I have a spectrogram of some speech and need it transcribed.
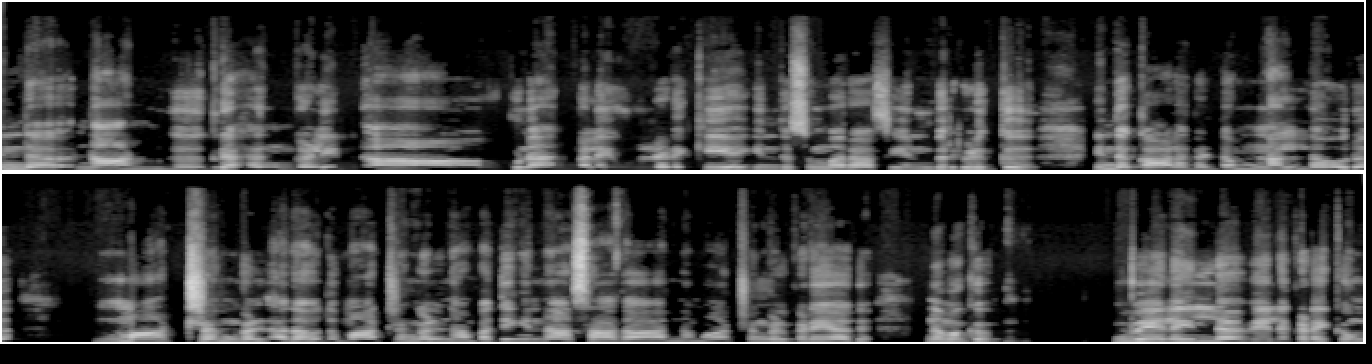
இந்த நான்கு கிரகங்களின் ஆஹ் குணங்களை உள்ளடக்கிய இந்த சிம்மராசி என்பர்களுக்கு இந்த காலகட்டம் நல்ல ஒரு மாற்றங்கள். அதாவது மாற்றங்கள்னா பாத்தீங்கன்னா சாதாரண மாற்றங்கள் கிடையாது. நமக்கு வேலை இல்லை வேலை கிடைக்கும்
